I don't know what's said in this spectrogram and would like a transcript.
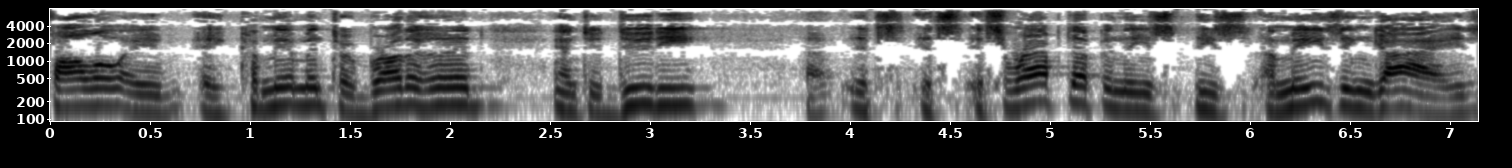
follow a, a commitment to brotherhood and to duty, uh, it's it's it's wrapped up in these these amazing guys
